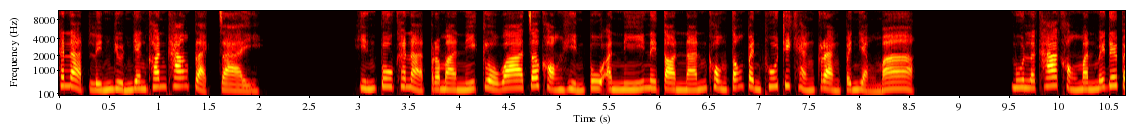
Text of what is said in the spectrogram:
ขนาดหลินหยุนยังค่อนข้างแปลกใจ หินปูขนาดประมาณนี้กลัวว่าเจ้าของหินปูอันนี้ในตอนนั้นคงต้องเป็นผู้ที่แข็งแกร่งเป็นอย่างมาก มูลค่าของมันไม่ได้ไป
